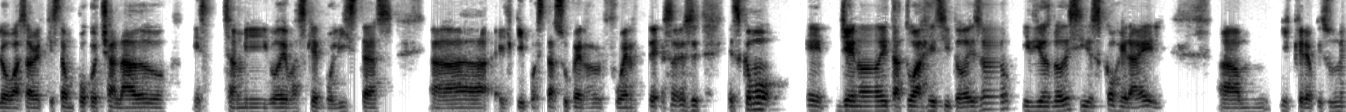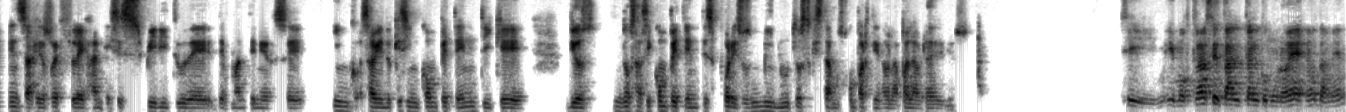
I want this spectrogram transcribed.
Lo vas a ver que está un poco chalado, es amigo de basquetbolistas, ah, el tipo está súper fuerte, es, como eh, lleno de tatuajes y todo eso, y Dios lo decide escoger a él y creo que sus mensajes reflejan ese espíritu de, mantenerse sabiendo que es incompetente y que Dios nos hace competentes por esos minutos que estamos compartiendo la palabra de Dios. Sí, y mostrarse tal, tal como uno es, ¿no? También.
